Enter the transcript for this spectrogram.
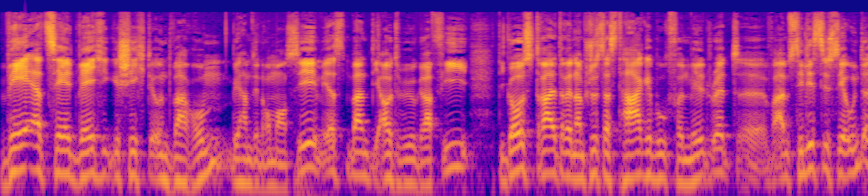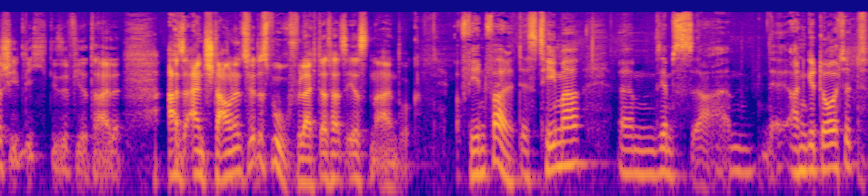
wer erzählt welche Geschichte und warum. Wir haben den Romancier im ersten Band, die Autobiografie, die Ghostwriterin, am Schluss das Tagebuch von Mildred, äh, vor allem stilistisch sehr unterschiedlich, diese vier Teile. Also ein staunenswertes Buch, vielleicht das als ersten Eindruck. Auf jeden Fall. Das Thema, ähm, Sie haben es äh, angedeutet,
